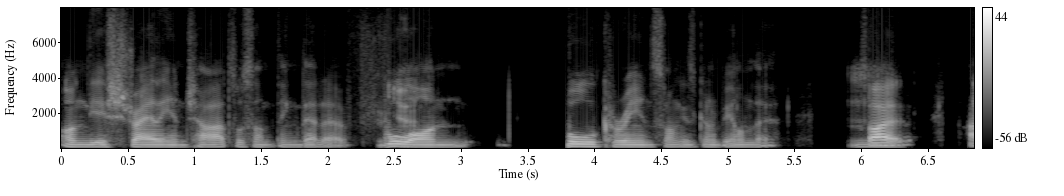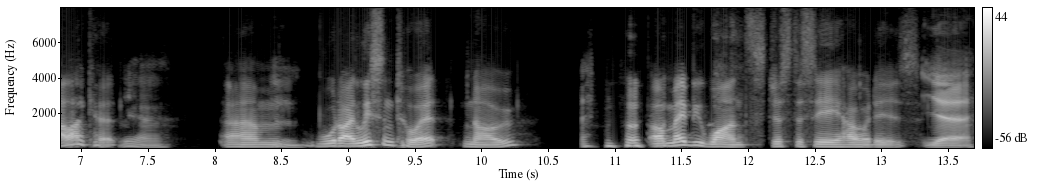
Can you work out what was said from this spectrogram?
on the Australian charts or something that a full Yeah. on full Korean song is going to be on there. So I Mm, I like it. yeah. Um, Mm. would I listen to it? No. Or maybe once just to see how it is. yeah.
